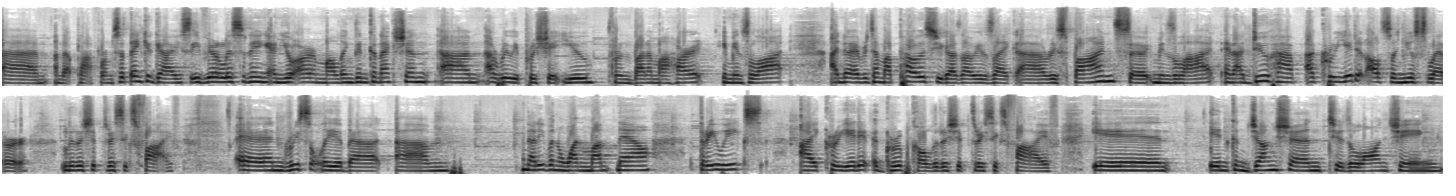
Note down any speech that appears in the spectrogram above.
um, on that platform. So thank you guys. If you're listening and you are in my LinkedIn connection, um, I really appreciate you from the bottom of my heart. It means a lot. I know every time I post, you guys always like uh, respond, so it means a lot. And I do have I created also a newsletter, Leadership 365, and recently about um, not even one month now, three weeks. I created a group called Leadership 365 in in conjunction to the launching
